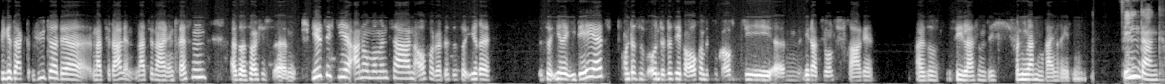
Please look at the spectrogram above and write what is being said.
wie gesagt, Hüter der nationalen, nationalen Interessen. Also als solches ähm, spielt sich die Anno momentan auf oder das ist so ihre ist so ihre Idee jetzt und das und das eben auch in Bezug auf die ähm, Migrationsfrage. Also sie lassen sich von niemandem reinreden. Vielen Dank.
